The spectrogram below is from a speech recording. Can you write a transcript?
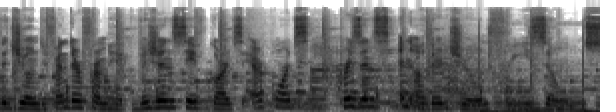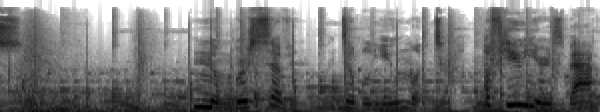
The drone defender from Hikvision safeguards airports, prisons, and other drone-free zones. Number 7. W-MUTT a few years back,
